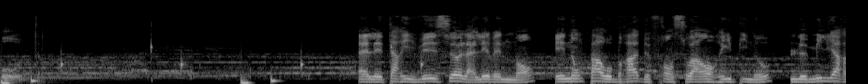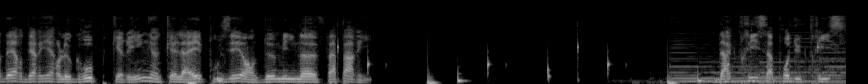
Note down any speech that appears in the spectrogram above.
hautes. Elle est arrivée seule à l'événement, et non pas au bras de François-Henri Pinault, le milliardaire derrière le groupe Kering qu'elle a épousé en 2009 à Paris. D'actrice à productrice,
